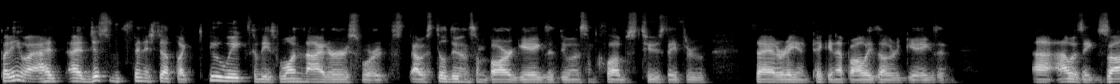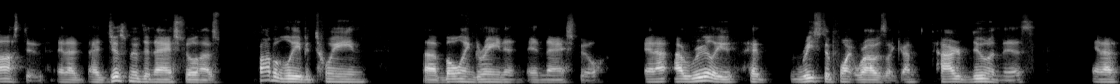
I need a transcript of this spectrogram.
But anyway, I I had just finished up like two weeks of these one nighters where I was still doing some bar gigs and doing some clubs Tuesday through Saturday and picking up all these other gigs. And uh, I was exhausted. And I, I just moved to Nashville and I was probably between uh, Bowling Green and, and Nashville. And I, I really had reached a point where I was like, I'm tired of doing this and I,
